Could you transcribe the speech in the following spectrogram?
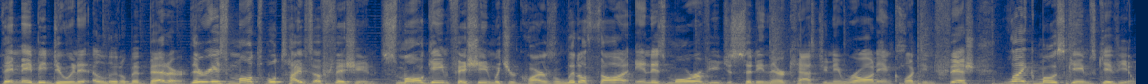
They may be doing it a little bit better. There is multiple types of fishing. Small game fishing, which requires little thought and is more of you just sitting there casting a rod and collecting fish like most games give you.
